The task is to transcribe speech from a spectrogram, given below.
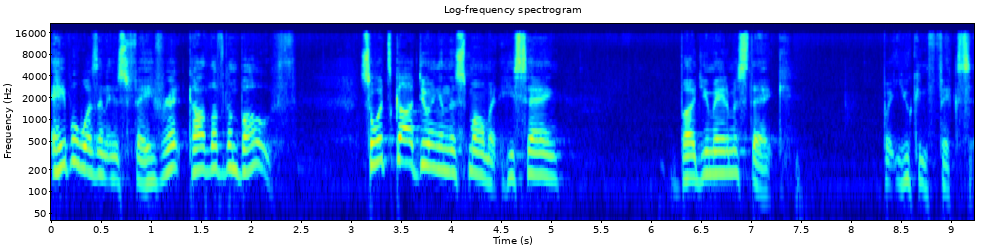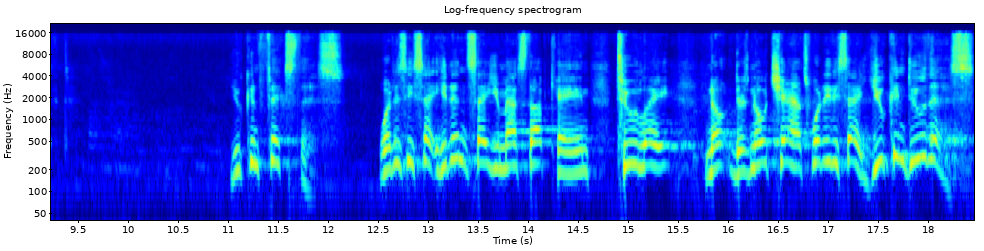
Abel wasn't his favorite. God loved them both. So, what's God doing in this moment? He's saying, Bud, you made a mistake, but you can fix it. You can fix this. What does he say? He didn't say, You messed up, Cain, too late. No, there's no chance. What did he say? You can do this.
